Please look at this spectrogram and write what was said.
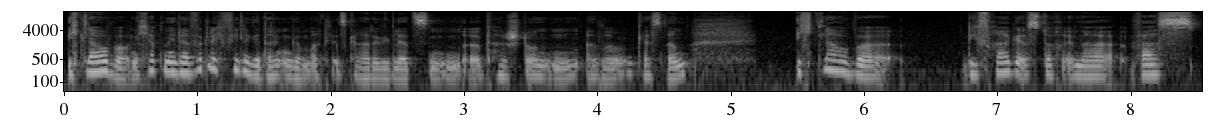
Ich glaube, und ich habe mir da wirklich viele Gedanken gemacht, jetzt gerade die letzten äh, paar Stunden, also gestern. Ich glaube, die Frage ist doch immer, was,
